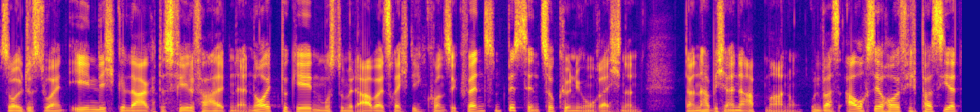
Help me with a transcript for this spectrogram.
Solltest du ein ähnlich gelagertes Fehlverhalten erneut begehen, musst du mit arbeitsrechtlichen Konsequenzen bis hin zur Kündigung rechnen dann habe ich eine Abmahnung. Und was auch sehr häufig passiert,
